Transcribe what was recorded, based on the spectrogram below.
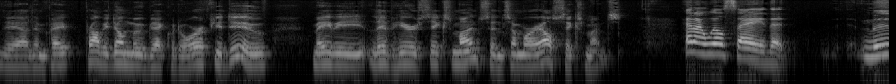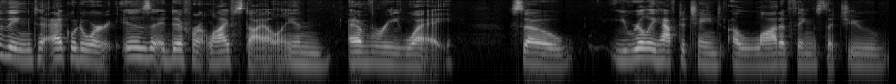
yeah, then pay, probably don't move to Ecuador. If you do, maybe live here six months and somewhere else six months. And I will say that moving to Ecuador is a different lifestyle in every way. So you really have to change a lot of things that you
